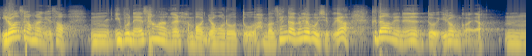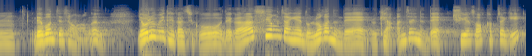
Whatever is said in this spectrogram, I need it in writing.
이런 상황에서 음, 이분의 상황을 한번 영어로 또 한번 생각을 해보시고요. 그 다음에는 또 이런 거예요. 음, 네 번째 상황은 여름이 돼가지고 내가 수영장에 놀러 갔는데 이렇게 앉아 있는데 뒤에서 갑자기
